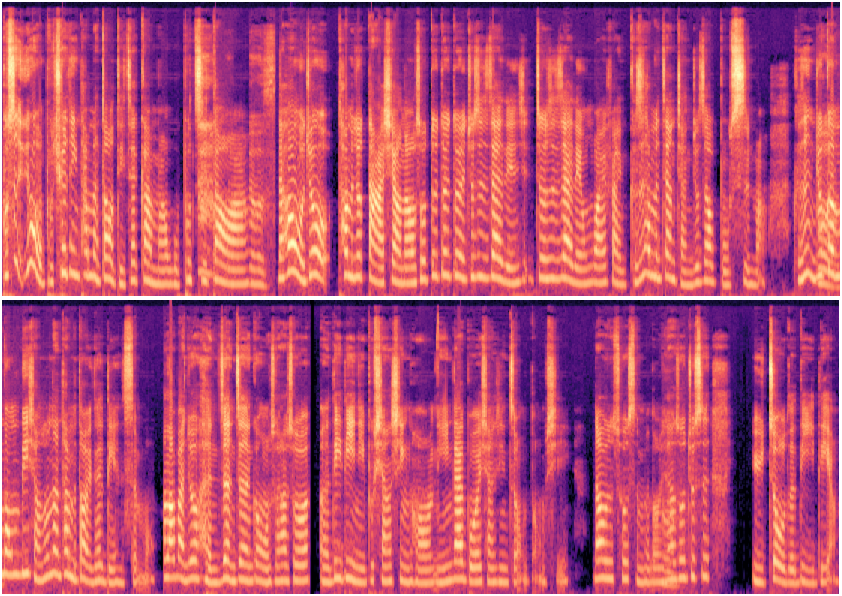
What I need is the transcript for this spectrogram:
不是因为我不确定他们到底在干嘛，我不知道啊。然后我就他们就大笑，然后说对对对，就是在连线，就是在连 WiFi。可是他们这样讲，你就知道不是嘛？可是你就更嗯懵逼，想说那他们到底在连什么？老板就很认真的跟我说，他说呃弟弟你不相信吼，你应该不会相信这种东西。然后我就说什么东西？嗯他说就是宇宙的力量。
